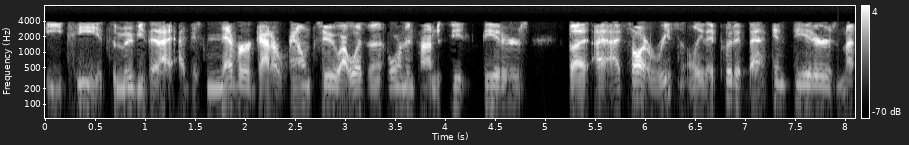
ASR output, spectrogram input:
E.T. It's a movie that I, I just never got around to. I wasn't born in time to see it in theaters, but I, I saw it recently. They put it back in theaters. My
